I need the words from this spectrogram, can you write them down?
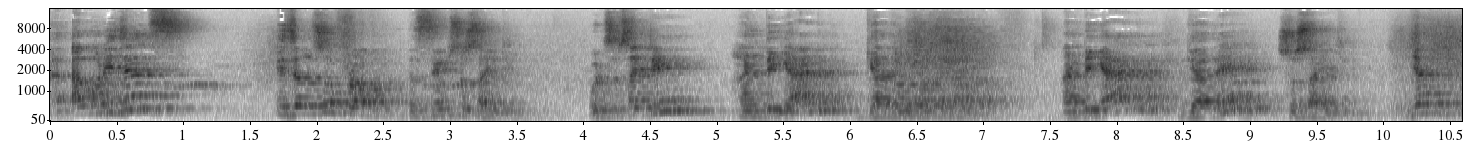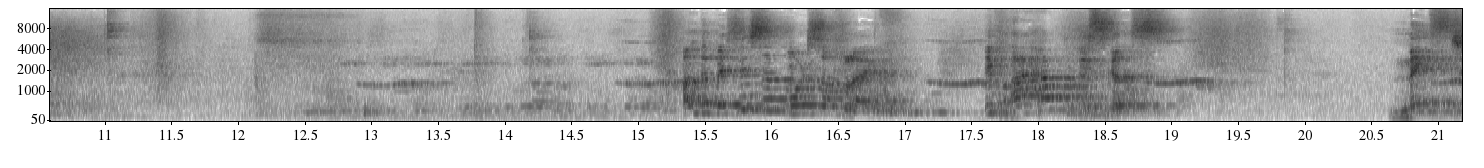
Aborigines is also from the same society. What society? Hunting and gathering society. Hunting and gathering society. Yeah. On the basis of modes of life, if I have to discuss next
